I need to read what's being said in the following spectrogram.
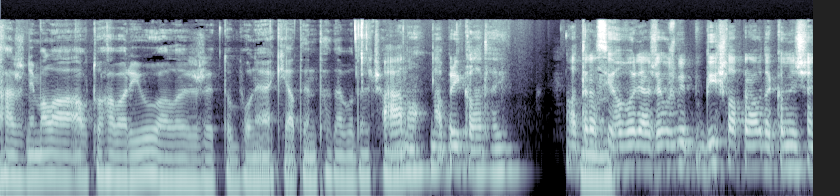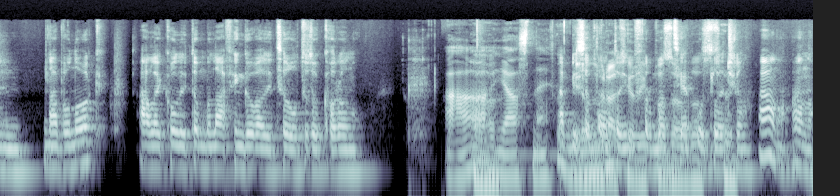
A že nemala autohavariu, ale že to bol nejaký atentát alebo čo. Áno, napríklad, hej. A teraz mm. si hovoria, že už by vyšla pravda konečne na vonok, ale kvôli tomu nafingovali celú túto koronu. Aha, Aha. jasné. Aby sa táto informácia utlačila. Áno, áno.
